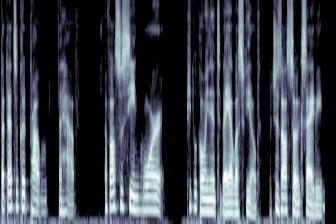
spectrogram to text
But that's a good problem to have. I've also seen more people going into the ALS field, which is also exciting.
